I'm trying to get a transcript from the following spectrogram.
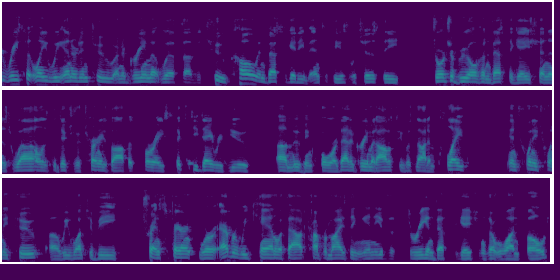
Recently, we entered into an agreement with uh, the two co-investigating entities, which is the Georgia Bureau of Investigation as well as the District Attorney's Office for a 60-day review uh, moving forward. That agreement obviously was not in place in 2022. Uh, we want to be transparent wherever we can without compromising any of the three investigations that will unfold.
